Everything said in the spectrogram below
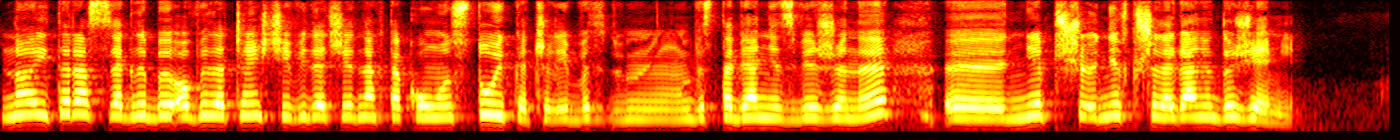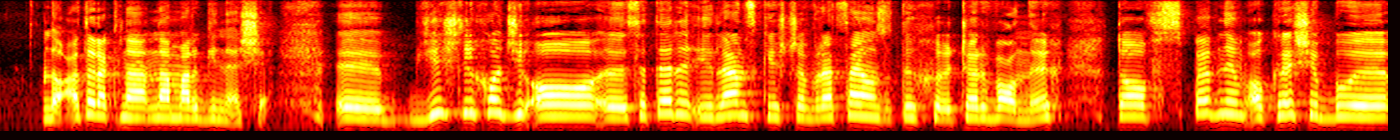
No i teraz jak gdyby o wiele częściej widać jednak taką stójkę, czyli wy, mm, wystawianie zwierzyny yy, nie, przy, nie w przyleganiu do ziemi. No, a to tak na, na marginesie. Yy, jeśli chodzi o setery irlandzkie, jeszcze wracając do tych czerwonych, to w pewnym okresie były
